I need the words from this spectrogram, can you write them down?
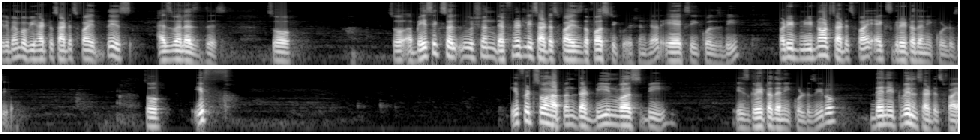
So, remember we had to satisfy this as well as this. So, So, a basic solution definitely satisfies the first equation here A x equals b, but it need not satisfy x greater than equal to 0. So, if if it so happens that B inverse B is greater than equal to 0, then it will satisfy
